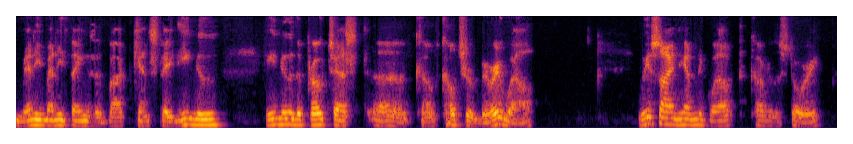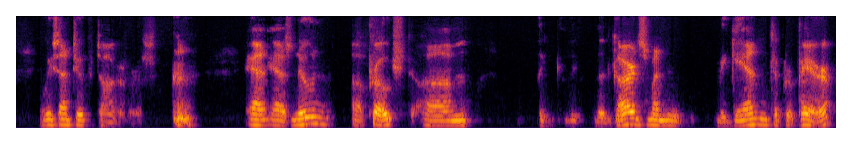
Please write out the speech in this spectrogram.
many many things about Kent State. He knew he knew the protest uh, culture very well, we assigned him to go out to cover the story. We sent two photographers. and as noon approached, um, the, the, guardsmen began to prepare.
